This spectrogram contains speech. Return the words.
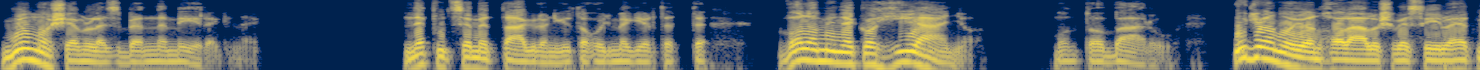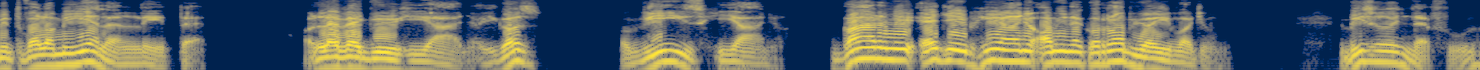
Nyoma sem lesz benne méregnek. Nefut szemet tágra nyílt, ahogy megértette. Valaminek a hiánya, mondta a báró. Ugyanolyan halálos veszély lehet, mint valami jelenléte. A levegő hiánya, igaz? A víz hiánya. Bármi egyéb hiánya, aminek a rabjai vagyunk. Bizony, ne fúr.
